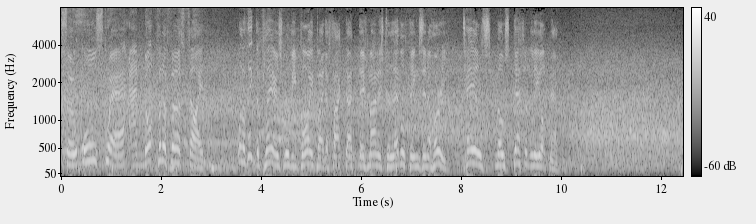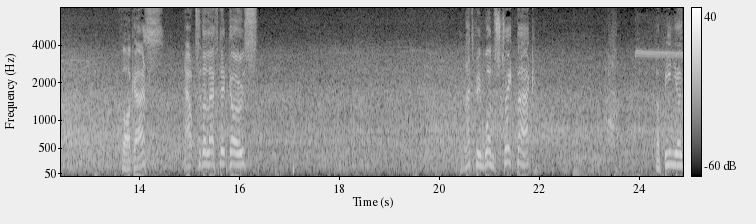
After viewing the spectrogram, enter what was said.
So all square and not for the first time. Well, I think the players will be buoyed by the fact that they've managed to level things in a hurry. Tails most definitely up now. Vargas, out to the left it goes. That's been won straight back. Fabinho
